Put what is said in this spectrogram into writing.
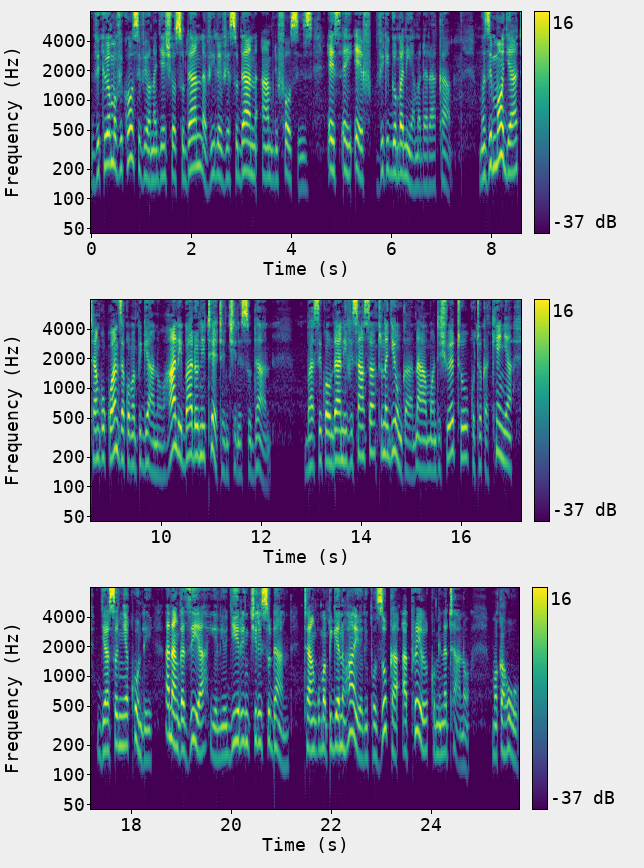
vikiwemo vikosi vya wanajeshi wa Sudan na vile vya Sudan Armed Forces SAF vikigombania madaraka. Mwezi mmoja tangu kuanza kwa mapigano, hali bado ni tete nchini Sudan. Basi kwa undani hivi sasa tunajiunga na mwandishi wetu kutoka Kenya, Jason Nyakundi, anaangazia yaliyojiri nchini Sudan tangu mapigano hayo yalipozuka April 15 mwaka huu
